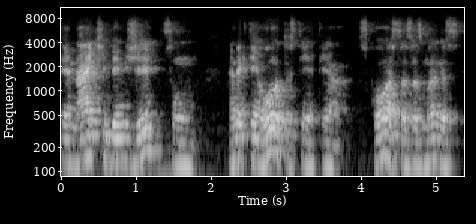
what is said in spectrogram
é Nike e BMG, são, ainda que tenha outros, tem, tem a as costas, as mangas,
